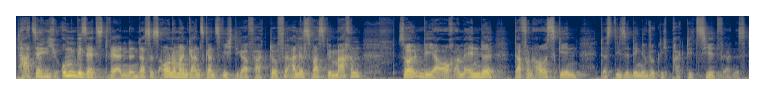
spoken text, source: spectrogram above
tatsächlich umgesetzt werden. Denn das ist auch nochmal ein ganz, ganz wichtiger Faktor für alles, was wir machen sollten wir ja auch am Ende davon ausgehen, dass diese Dinge wirklich praktiziert werden. Das ist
